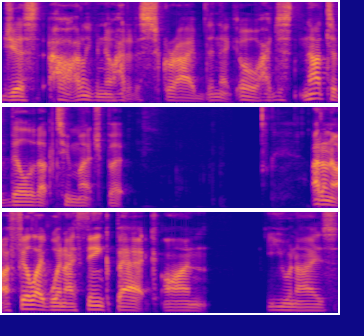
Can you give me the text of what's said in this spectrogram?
just oh, I don't even know how to describe the next oh, I just not to build it up too much, but I don't know. I feel like when I think back on you and I's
